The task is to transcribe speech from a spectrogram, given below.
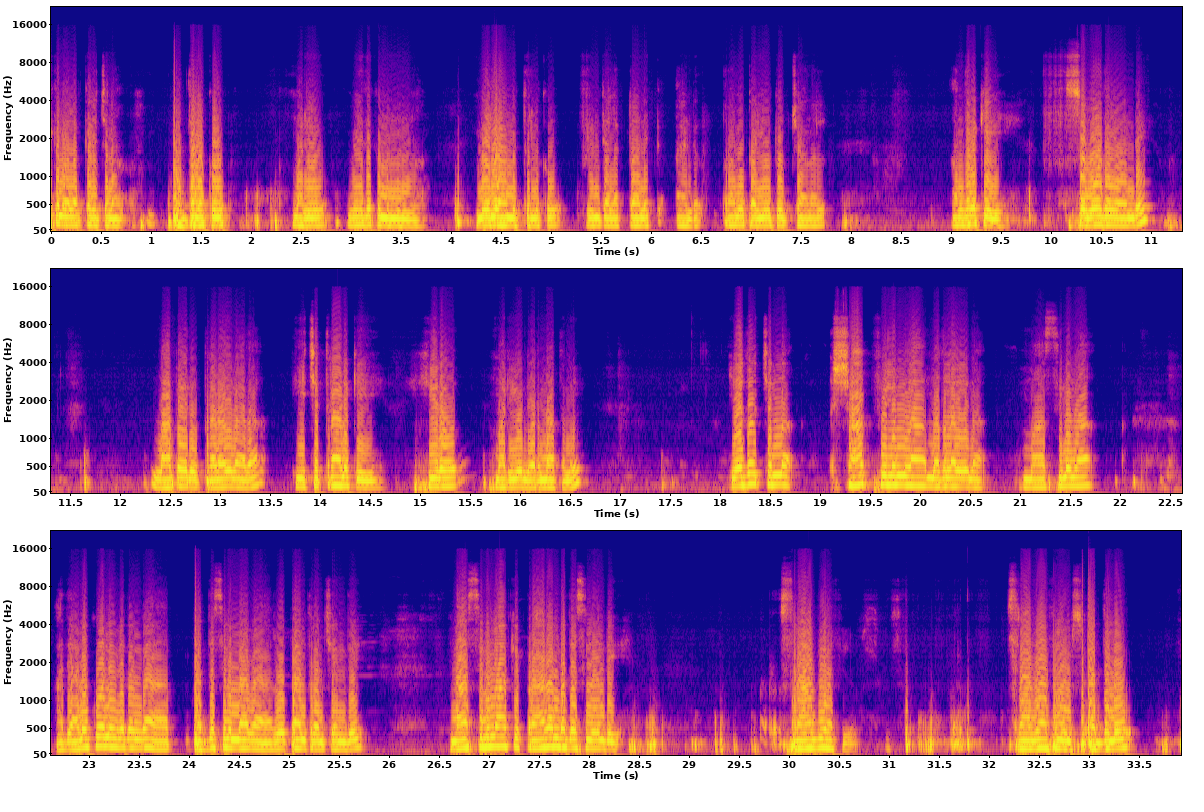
వేదికను అలంకరించిన పెద్దలకు మరియు వేదిక ముందున్న మీడియా మిత్రులకు ప్రింట్ ఎలక్ట్రానిక్ అండ్ ప్రముఖ యూట్యూబ్ ఛానల్ అందరికీ శుభోదయం అండి. నా పేరు ప్రణయ్నాథ ఈ చిత్రానికి హీరో మరియు నిర్మాతని. ఏదో చిన్న షార్ట్ ఫిలింలా మొదలైన మా సినిమా అది అనుకోని విధంగా పెద్ద సినిమాగా రూపాంతరం చెంది మా సినిమాకి ప్రారంభ దశ నుండి శ్రావ్య ఫిలిమ్స్ శ్రావ్య ఫిలిమ్స్ పెద్దలు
